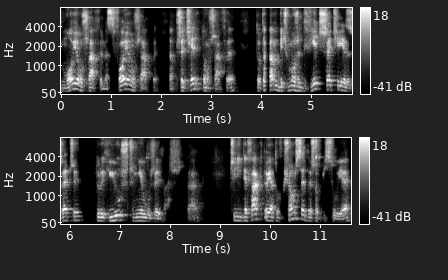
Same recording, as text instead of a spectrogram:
moją szafę, na swoją szafę, na przeciętną szafę, to tam być może dwie trzecie jest rzeczy, których już nie używasz. Tak? Czyli de facto, ja to w książce też opisuję,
